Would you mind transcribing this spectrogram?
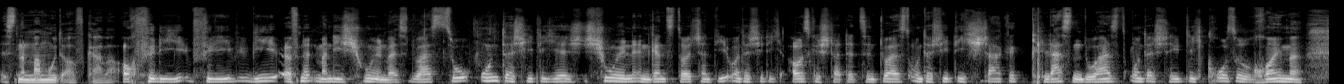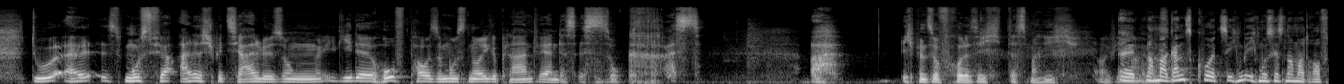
ist eine Mammutaufgabe. Auch für die, für die, wie öffnet man die Schulen? Weißt du, du hast so unterschiedliche Schulen in ganz Deutschland, die unterschiedlich ausgestattet sind. Du hast unterschiedlich starke Klassen. Du hast unterschiedlich große Räume. Du, äh, es muss für alles Speziallösungen. Jede Hofpause muss neu geplant werden. Das ist so krass. Ah, ich bin so froh, dass ich das mal nicht irgendwie Äh, Nochmal ganz kurz, ich, ich muss jetzt nochmal drauf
